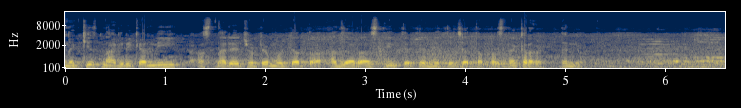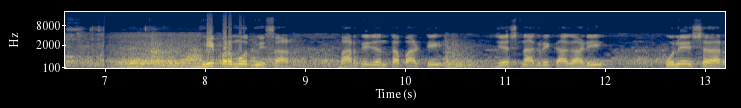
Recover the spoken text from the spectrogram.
नक्कीच नागरिकांनी असणाऱ्या छोट्या मोठ्या आजारं आजार असतील तर त्यांनी त्याच्या तपासण्या कराव्या धन्यवाद. मी प्रमोद मिसाळ भारतीय जनता पार्टी ज्येष्ठ नागरिक आघाडी पुणे शहर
